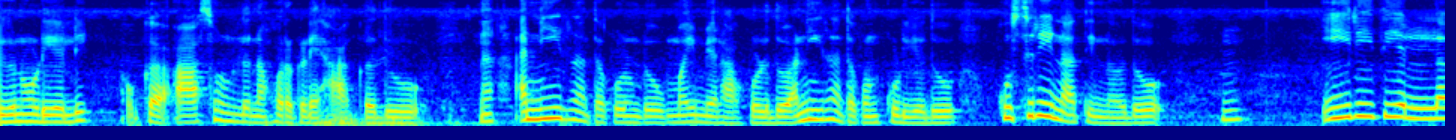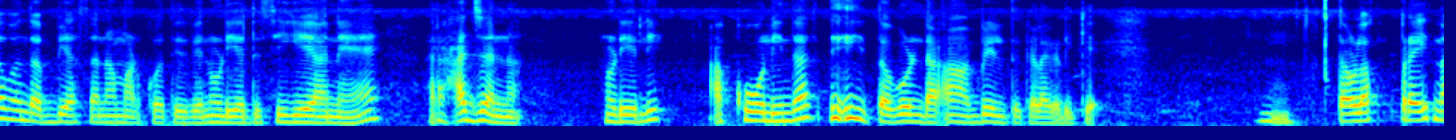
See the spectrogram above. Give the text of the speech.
ಈಗ ನೋಡಿ ಅಲ್ಲಿ ಆ ಸೊಂಡ್ಲನ್ನ ಹೊರಗಡೆ ಹಾಕೋದು. ಆ ನೀರನ್ನ ತಗೊಂಡು ಮೈ ಮೇಲೆ ಹಾಕೊಳ್ಳೋದು, ಆ ನೀರನ್ನ ತಗೊಂಡು ಕುಡಿಯೋದು, ಕುಸುರಿನ ತಿನ್ನೋದು ಈ ರೀತಿ ಎಲ್ಲ ಒಂದು ಅಭ್ಯಾಸನ ಮಾಡ್ಕೋತಿದ್ವಿ. ನೋಡಿ, ಅದು ಸಿಗೆ ಆನೆ ರಾಜನ್ನ ನೋಡಿ, ಅಲ್ಲಿ ಆ ಕೋಲಿಂದ ಈ ತಗೊಂಡ ಹಾಂ ಬೀಳ್ತು ಕೆಳಗಡೆಗೆ ತಗೊಳಕ್ಕೆ ಪ್ರಯತ್ನ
